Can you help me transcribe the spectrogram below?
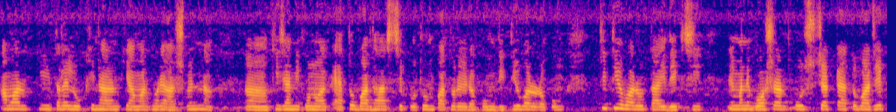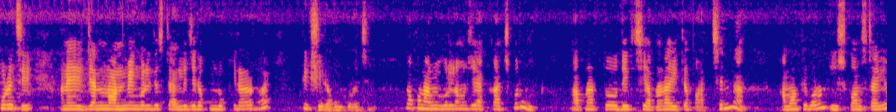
আমার কি তাহলে লক্ষ্মীনারায়ণ কি আমার ঘরে আসবেন না? কি জানি কোনো এক- এত বাধা আসছে, প্রথম পাথরে এরকম, দ্বিতীয়বার ওরকম, তৃতীয়বারও তাই দেখছি। মানে বসার পোস্টারটা এত বাজে করেছে মানে যেন নন বেঙ্গলিদের স্টাইলে যেরকম লক্ষ্মীনারায়ণ হয় ঠিক সেরকম করেছে। তখন আমি বললাম যে, এক কাজ করুন, আপনার তো দেখছি আপনারা এটা পাচ্ছেন না, আমাকে বরং ইস্কন স্টাইলে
